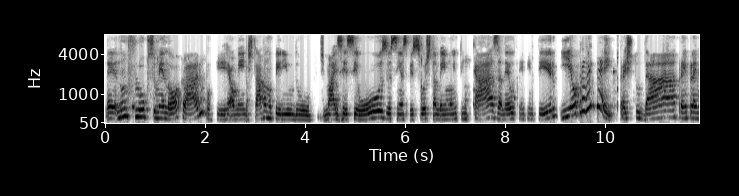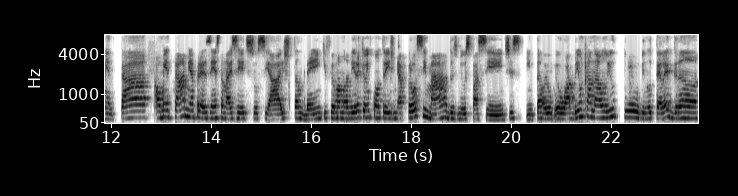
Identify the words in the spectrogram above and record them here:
é, num fluxo menor, claro, porque realmente estava num período de mais receoso, assim, as pessoas também muito em casa, né, o tempo inteiro. E eu aproveitei para estudar, para implementar, aumentar a minha presença nas redes sociais também, que foi uma maneira que eu encontrei de me aproximar dos meus pacientes. Então, eu, eu abri um canal no YouTube, no Telegram,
